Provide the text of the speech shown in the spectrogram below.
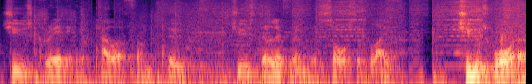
Choose creating the power from poo. Choose delivering the source of life. Choose water.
